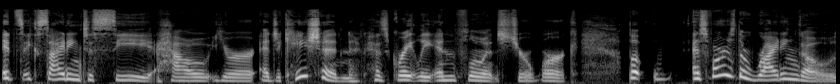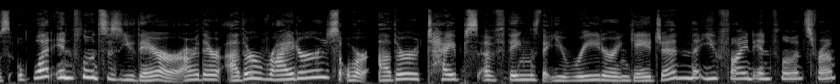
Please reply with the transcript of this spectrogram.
It's exciting to see how your education has greatly influenced your work. But as far as the writing goes, what influences you there? Are there other writers or other types of things that you read or engage in that you find influence from?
